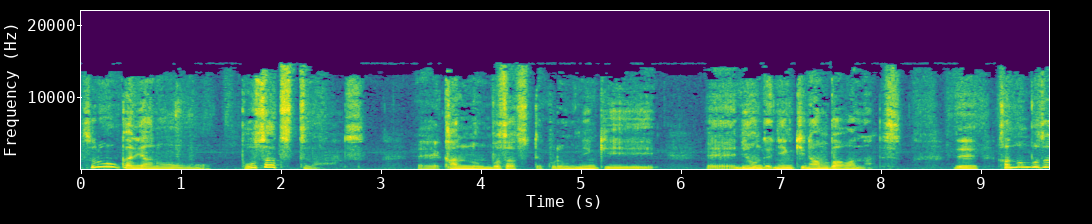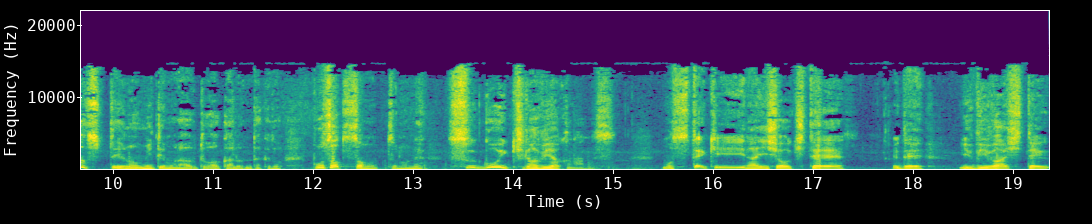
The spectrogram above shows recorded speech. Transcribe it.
その他にあの、菩薩っていうのがあるんです。えー観音菩薩って、これも人気、えー日本で人気ナンバーワンなんです。で、観音菩薩っていうのを見てもらうとわかるんだけど、菩薩様っていうのはね、すごいきらびやかなんです。もう素敵な衣装着て、で、指輪して、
